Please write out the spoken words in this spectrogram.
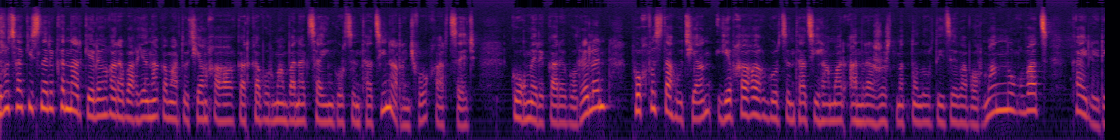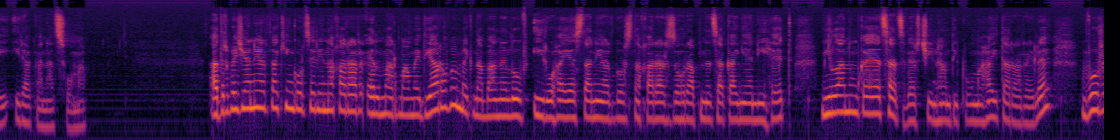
Զրուցակիցները քննարկել են Ղարաբաղյան հակամարտության խաղաղ կարգավորման բանակցային գործընթացին առնչվող հարցեր։ Կողմերը կարևորել են փոխվստահության եւ խաղաղ գործընթացի համար անհրաժեշտ մտնոլորտի ձևավորմանն ուղղված քայլերի իրականացումը։ Ադրբեջանի արտաքին գործերի նախարար Էլմար Մամեդյարովը մեկնաբանելով իր ու Հայաստանի արտգործնախարար Զոհրաբ Նցականյանի հետ Միլանում կայացած վերջին հանդիպումը հայտարարել է, որ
